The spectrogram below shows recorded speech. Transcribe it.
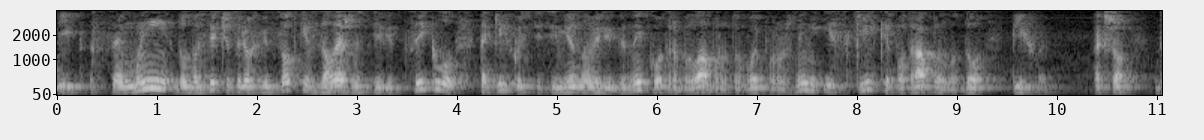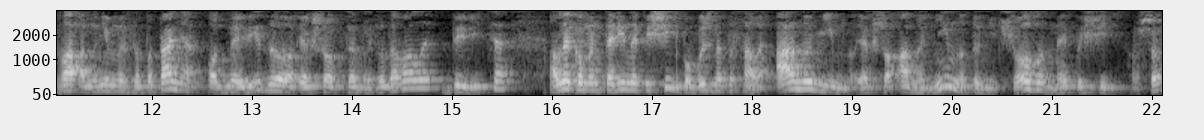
від 7 до 24% в залежності від циклу та кількості сім'яної рідини, котра була в ротовій порожнині, і скільки потрапило до піхви. Так що, два анонімних запитання, одне відео. Якщо це ви задавали, дивіться. Але коментарі не пишіть, бо ви ж написали анонімно. Якщо анонімно, то нічого не пишіть. Хорошо?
